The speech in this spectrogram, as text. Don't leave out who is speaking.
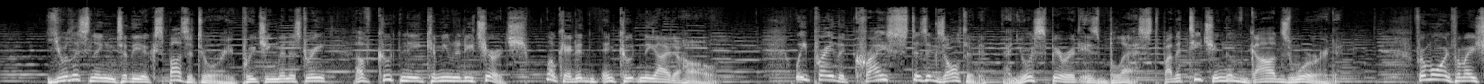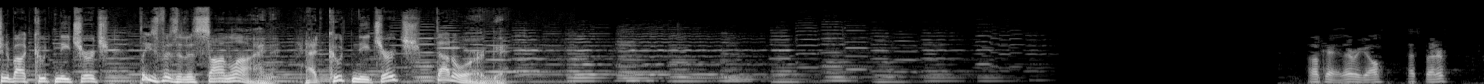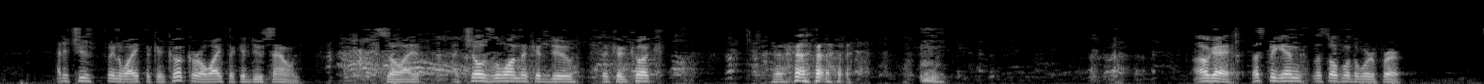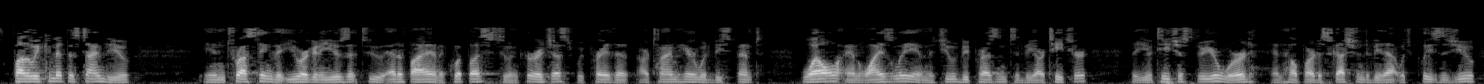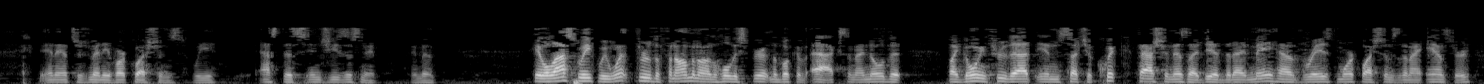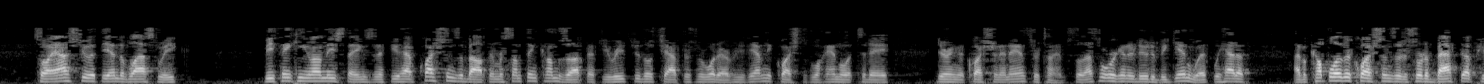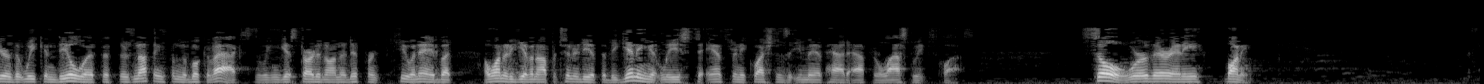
Speaker 1: You're listening to the expository preaching ministry of Kootenai Community Church, located in Kootenai, Idaho. We pray that Christ is exalted and your spirit is blessed by the teaching of God's Word. For more information about Kootenai Church, please visit us online at kootenaichurch.org.
Speaker 2: Okay, there we go. That's better. Had to choose between a wife that could cook or a wife that could do sound. So I, I chose the one that could do, that could cook. okay, let's begin. Let's open with a word of prayer. Father, we commit this time to you in trusting that you are going to use it to edify and equip us, to encourage us. We pray that our time here would be spent well and wisely and that you would be present to be our teacher that you teach us through your word and help our discussion to be that which pleases you and answers many of our questions. We ask this in Jesus' name. Amen. Okay, well last week we went through the phenomenon of the Holy Spirit in the book of Acts, and I know that by going through that in such a quick fashion as I did, that I may have raised more questions than I answered. So I asked you at the end of last week, be thinking on these things, and if you have questions about them or something comes up, if you read through those chapters or whatever, if you have any questions, we'll handle it today during the question and answer time. So that's what we're going to do to begin with. We had a, I have a couple other questions that are sort of backed up here that we can deal with if there's nothing from the book of Acts, so we can get started on a different Q&A, but I wanted to give an opportunity at the beginning at least to answer any questions that you may have had after last week's class. So, were there any, Bonnie?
